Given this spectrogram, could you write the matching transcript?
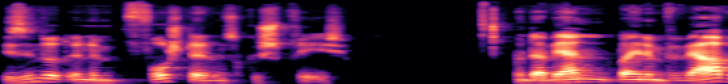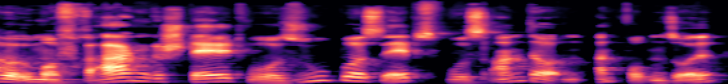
wir sind dort in einem Vorstellungsgespräch. Und da werden bei einem Bewerber immer Fragen gestellt, wo er super selbstbewusst antworten soll.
